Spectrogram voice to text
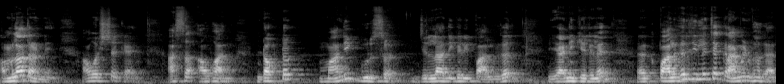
अंमलात आणणे आवश्यक आहे असं आव्हान डॉक्टर मानिक गुरसळ जिल्हाधिकारी पालघर यांनी केलेलं आहे. पालघर जिल्ह्याच्या ग्रामीण भागात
